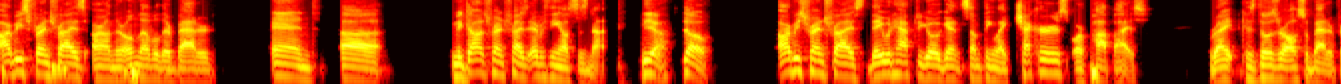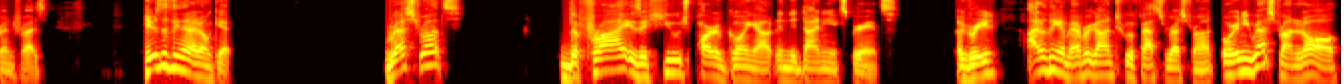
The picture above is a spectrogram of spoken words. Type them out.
Arby's French fries are on their own level; they're battered, and uh, McDonald's French fries, everything else is not. Yeah. So Arby's French fries, they would have to go against something like Checkers or Popeyes, right? Because those are also battered French fries. Here's the thing that I don't get: restaurants, the fry is a huge part of going out in the dining experience. Agreed. I don't think I've ever gone to a fast food restaurant or any restaurant at all,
